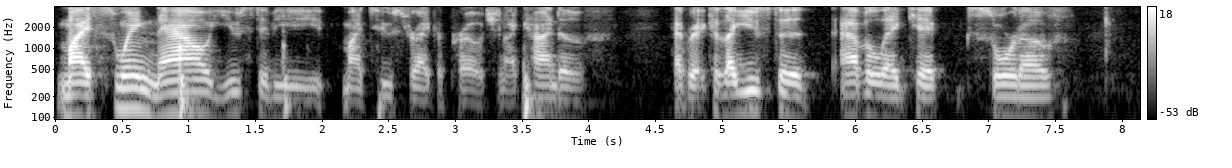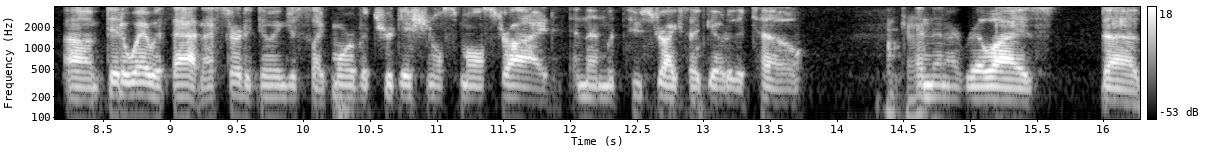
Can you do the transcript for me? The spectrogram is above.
my swing now used to be my two strike approach. And I kind of had, because I used to have a leg kick, sort of. Um, did away with that and I started doing just like more of a traditional small stride. And then with two strikes, I'd go to the toe. Okay. And then I realized uh,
